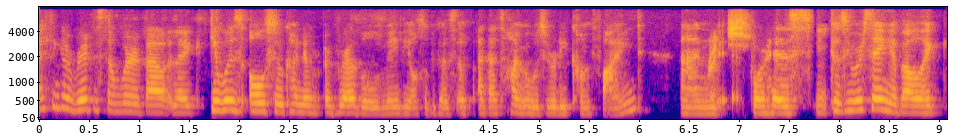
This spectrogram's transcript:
I think I read somewhere about like he was also kind of a rebel, maybe also because of at that time it was really confined. And Right. for his, because you were saying about like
